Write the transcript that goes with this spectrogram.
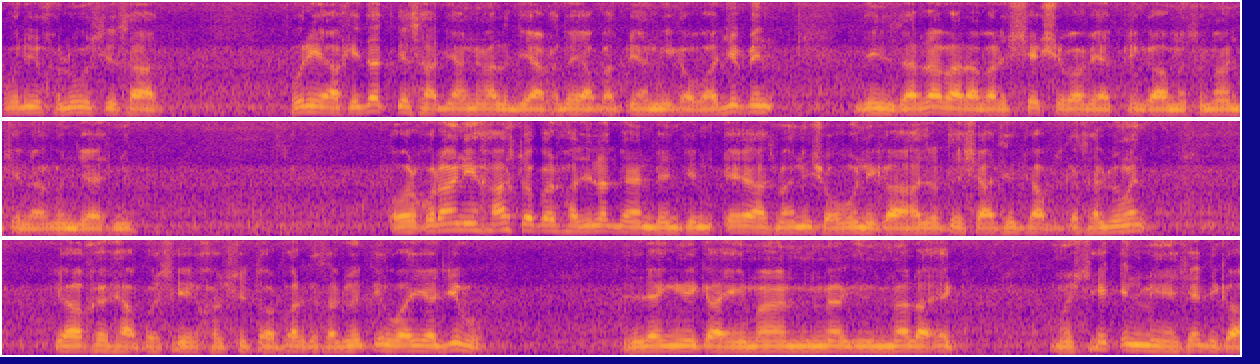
پوری خلوص کے ساتھ پوری عقیدت کے ساتھ یعنی والا عقد و یاپت پیانگی کا واجب دن ذرہ برابر شیخ شبہ بیات پہ گاہ مسلمان چلا گنجائش میں اور قرآن خاص طور پر فضلت بیان بین جن اے آسمانی شعبوں نے کہا حضرت شاطف شاپس کا سلمت کہ آخر آپ سے خصوصی طور پر کہ سلمت ہوا یہ عجیب ہو۔ لیں کا ایمان ایک مشید ان میں حیثیت کا۔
